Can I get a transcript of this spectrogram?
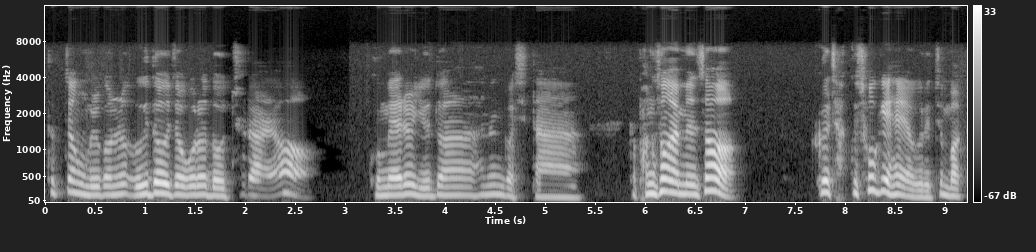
특정 물건을 의도적으로 노출하여 구매를 유도하는 것이다. 그러니까 방송하면서 그걸 자꾸 소개해요. 그렇죠? 막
